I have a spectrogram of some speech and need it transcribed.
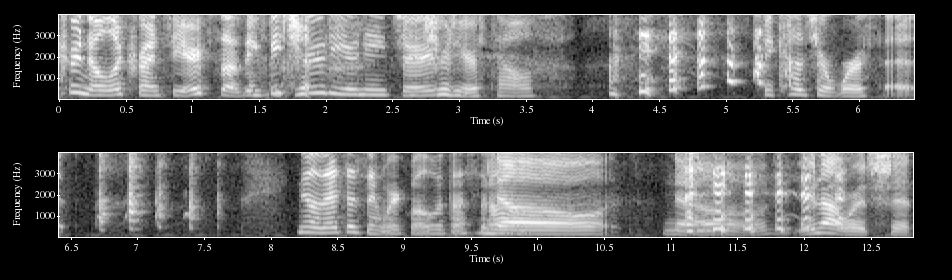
granola crunchy or something be true to your nature Be true to yourself. because you're worth it. no that doesn't work well with us at all No, no, you're not worth shit.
